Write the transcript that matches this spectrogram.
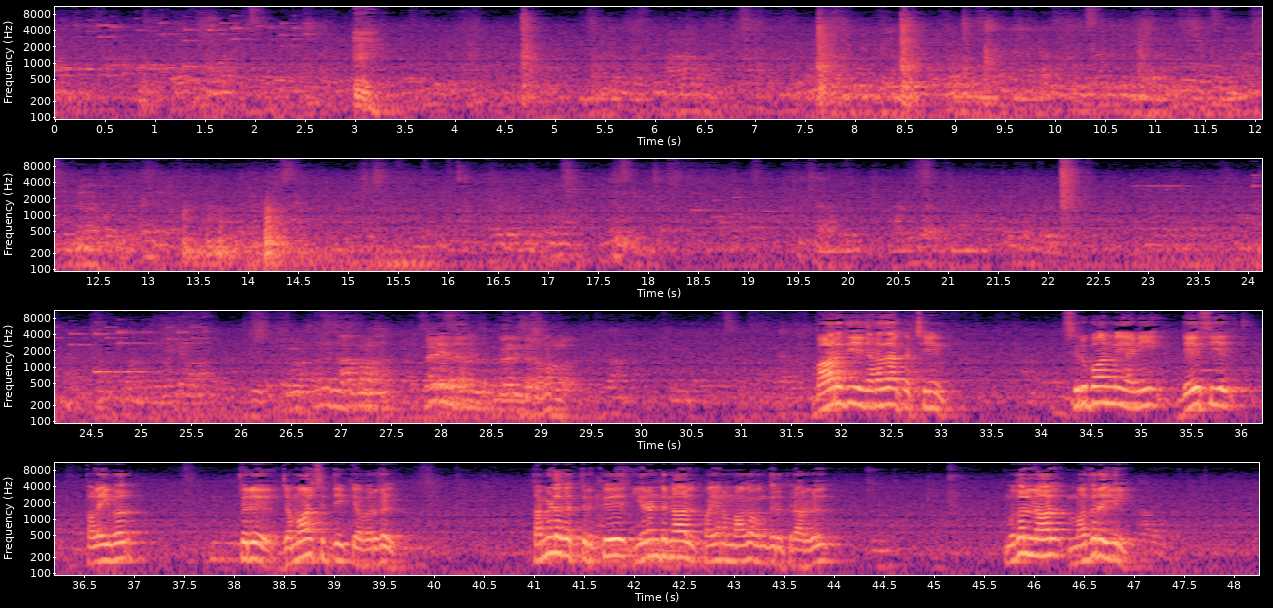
பாரதிய ஜனதா கட்சியின் சிறுபான்மை அணி தேசிய தலைவர் திரு ஜமால் சித்திக் அவர்கள் தமிழகத்திற்கு இரண்டு நாள் பயணமாக வந்திருக்கிறார்கள். முதல் நாள் மதுரையில்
